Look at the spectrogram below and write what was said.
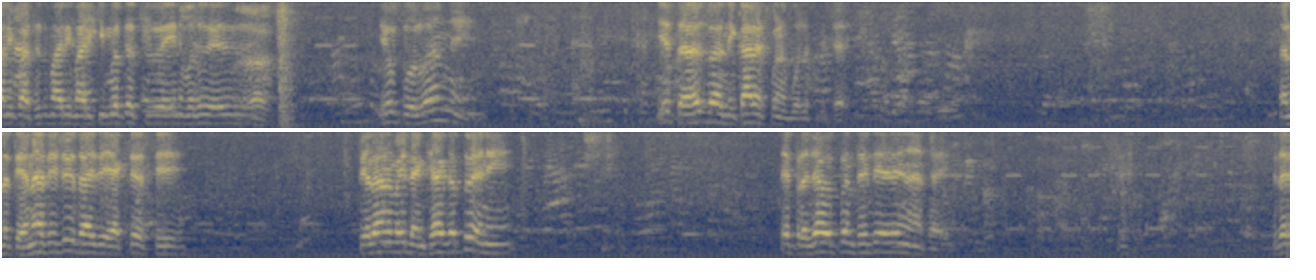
આની પાસે મારી મારી કિંમત જ શું રહી ને બધું એવું તોલવાનું નહીં એ સહજ નિકાલ જ પણ બોલે બિચારી. અને તેનાથી શું થાય છે એક્સેસથી? પેલા ડંખ્યા કરતો એની તે પ્રજા ઉત્પન્ન થઈ તે ના થાય. એટલે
